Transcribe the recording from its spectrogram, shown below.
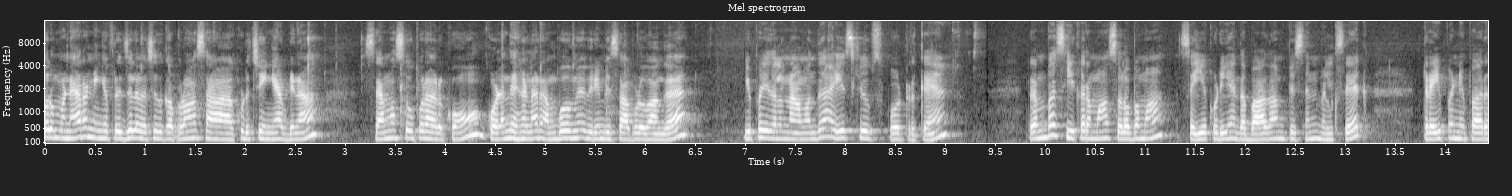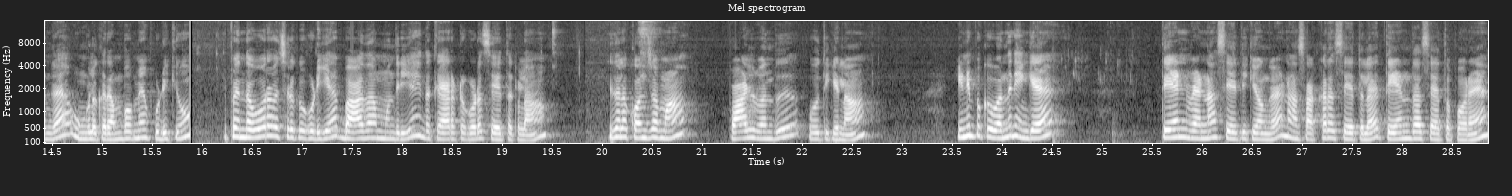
ஒரு மணி நேரம் நீங்கள் ஃப்ரிட்ஜில் வச்சதுக்கப்புறம் சா குடிச்சிங்க அப்படின்னா செம சூப்பராக இருக்கும். குழந்தைகள்லாம் ரொம்பவுமே விரும்பி சாப்பிடுவாங்க. இப்போ இதில் நான் வந்து ஐஸ் க்யூப்ஸ் போட்டிருக்கேன். ரொம்ப சீக்கிரமாக சுலபமாக செய்யக்கூடிய இந்த பாதாம் பிசன் மில்க் ஷேக் ட்ரை பண்ணி பாருங்கள் உங்களுக்கு ரொம்பவுமே பிடிக்கும். இப்போ இந்த ஊற வச்சுருக்கக்கூடிய பாதாம் முந்திரியை இந்த கேரட்டு கூட சேர்த்துக்கலாம். இதில் கொஞ்சமாக பால் வந்து ஊற்றிக்கலாம் இனிப்புக்கு வந்து நீங்கள் தேன் வேணால் சேர்த்திக்கோங்க. நான் சர்க்கரை சேர்த்துல. தேன் தான் சேர்த்த போகிறேன்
